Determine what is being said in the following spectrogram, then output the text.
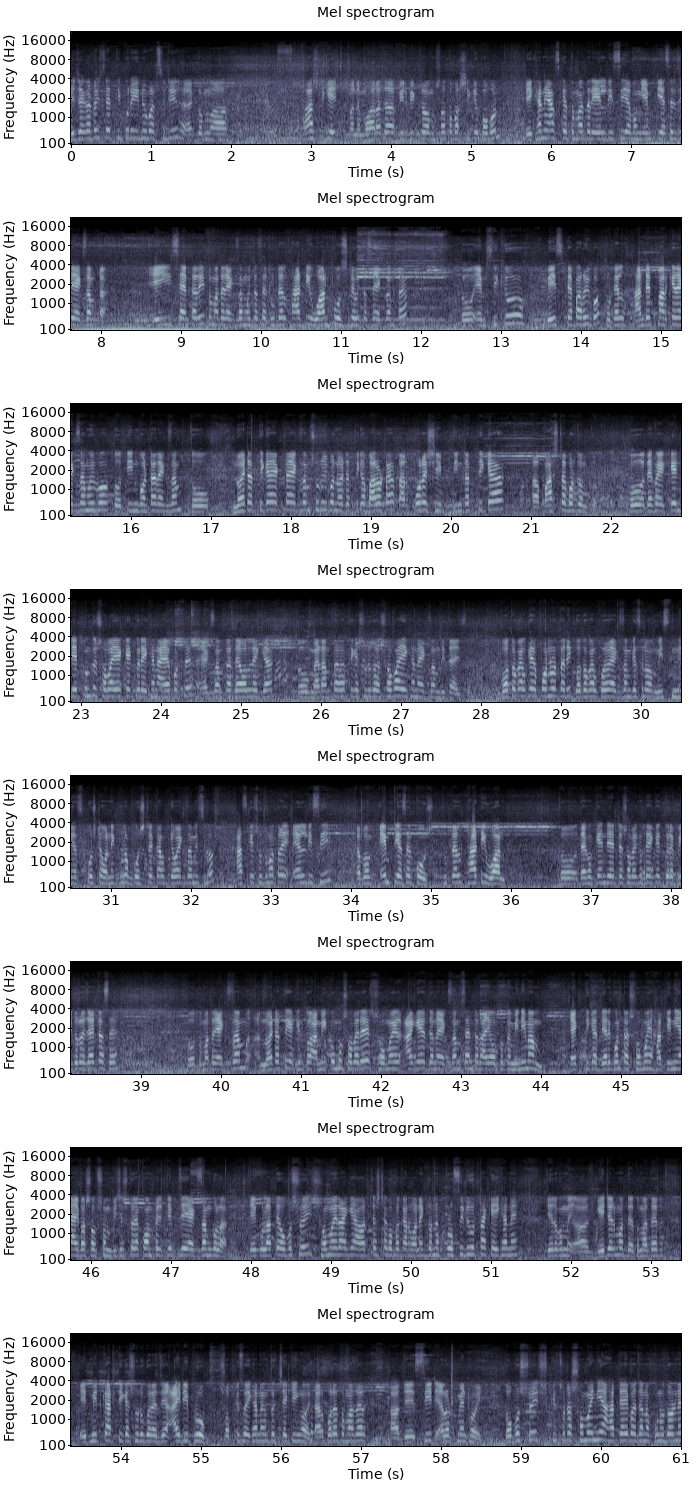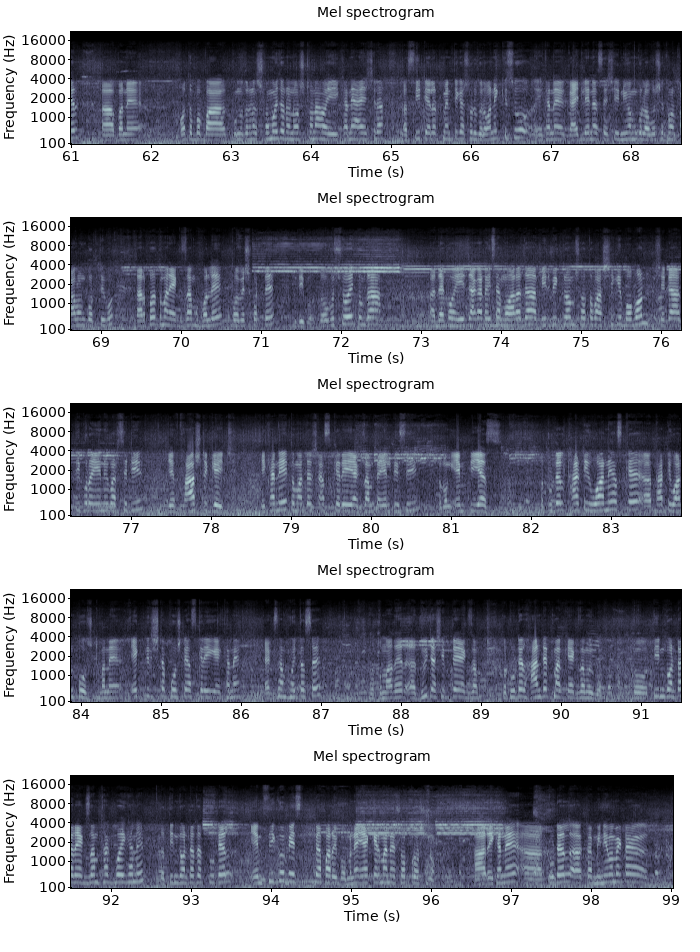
এই জায়গাটা হচ্ছে ত্রিপুরা ইউনিভার্সিটির একদম ফার্স্ট গেট মানে মহারাজা বীর বিক্রম শতবার্ষিকী ভবন। এখানে আজকে তোমাদের এলডিসি এবং এমটিএস এর যে এক্সামটা এই সেন্টারেই তোমাদের এক্সাম হইতেছে টোটাল থার্টি ওয়ান পোস্টে হইতেছে এক্সামটা তো এমসিকিউ বেস পেপার হইব টোটাল হান্ড্রেড মার্কের এক্সাম হইব, তো তিন ঘণ্টার এক্সাম তো নয়টার থেকে একটা এক্সাম শুরু হইব, নয়টার থেকে বারোটা, তারপরে শিফট তিনটার থেকে পাঁচটা পর্যন্ত। তো দেখো ক্যান্ডিডেট কিন্তু সবাই এক এক করে এখানে আয়া পড়ছে এক্সামটা দেওয়ার লেগা। তো ম্যাডাম তারা থেকে শুরু করে সবাই এখানে এক্সাম দিতে আসছে গতকালকে পনেরো তারিখ, গতকাল কেউ এক্সাম গেছিল মিস নিয়ে পোস্টে অনেকগুলো পোস্টে কাল কেউ এক্সাম ছিল। আজকে শুধুমাত্র এলডিসি এবং এমটিএসের পোস্ট টোটাল থার্টি ওয়ান তো দেখো ক্যান্ডিডেটটা সবাই কিন্তু এক এক করে ভিতরে যাইতেছে। তো তোমাদের এক্সাম নয়টার থেকে কিন্তু আমি কমু সবাই সময়ের আগে যেন এক্সাম সেন্টার আয় অন্তত মিনিমাম এক থেকে দেড় ঘণ্টা সময় হাতে নিয়ে আইবা সবসময়। বিশেষ করে কম্পিটিটিভ যে এক্সামগুলো এগুলাতে অবশ্যই সময়ের আগে আওয়ার চেষ্টা করবে, কারণ অনেক ধরনের প্রসিডিউর থাকে এখানে। যেরকম গেটের মধ্যে তোমাদের এডমিট কার্ড থেকে শুরু করে যে আইডি প্রুফ সব কিছু এখানে কিন্তু চেকিং হয়। তারপরে তোমাদের যে সিট অ্যালটমেন্ট হয়। তো অবশ্যই কিছুটা সময় নিয়ে হাতে আইবা যেন কোনো ধরনের মানে অথবা বা কোনো ধরনের সময় যেন নষ্ট না হয়, এখানে আইসিরা বা সিট অ্যালটমেন্ট থেকে শুরু করে অনেক কিছু এখানে গাইডলাইন আছে, সেই নিয়মগুলো অবশ্যই তোমার পালন করতে দিব তারপর তোমার এক্সাম হলে প্রবেশ করতে দিব। তো অবশ্যই তোমরা দেখো, এই জায়গাটা হচ্ছে মহারাজা বীর বিক্রম শতবার্ষিকী ভবন, সেটা ত্রিপুরা ইউনিভার্সিটির যে ফার্স্ট গেট এখানে তোমাদের আজকের এই এক্সামটা এলটিসি এবং এমটিএস টোটাল থার্টি ওয়ানে আজকে থার্টি ওয়ান পোস্ট মানে একত্রিশটা পোস্টে আজকে এখানে এক্সাম হইতেছে। তো তোমাদের দুইটা শিফটে এক্সাম তো টোটাল হান্ড্রেড মার্কে এক্সাম হইব। তো তিন ঘণ্টার এক্সাম থাকব এখানে, তো তিন ঘন্টাতে টোটাল এমসিকিউ বেস পেপার হইব মানে একের মানে সব প্রশ্ন। আর এখানে টোটাল একটা মিনিমাম একটা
